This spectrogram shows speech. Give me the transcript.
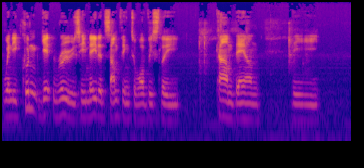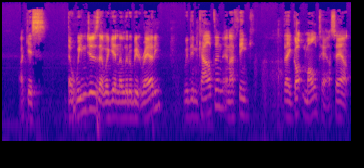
when he couldn't get Roos, he needed something to obviously calm down the, I guess, the whinges that were getting a little bit rowdy within Carlton, and I think they got Malthouse out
